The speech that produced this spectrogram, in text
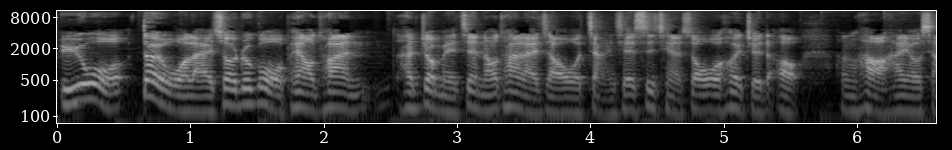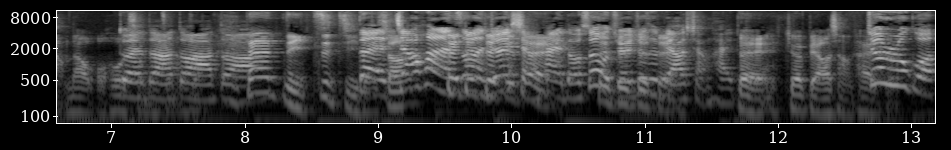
于我对我来说，如果我朋友突然很久没见，然后突然来找我讲一些事情的时候，我会觉得哦很好，他有想到我或什么对对啊对啊对啊但是你自己对交换的时候，你就会想太多，所以我觉得就是不要想太多。对对，就不要想太多。就如果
